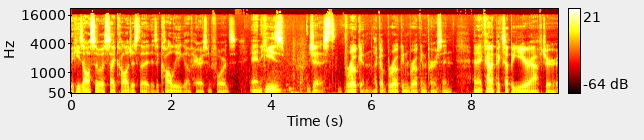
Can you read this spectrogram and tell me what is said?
he's also a psychologist that is a colleague of Harrison Ford's, and he's just broken, like a broken, broken person. And it kind of picks up a year after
